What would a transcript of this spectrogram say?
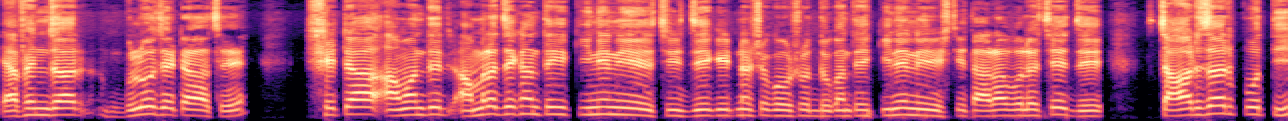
অ্যাভেঞ্জারগুলো যেটা আছে, সেটা আমাদের, আমরা যেখান থেকে কিনে নিয়ে এসেছি, যে কীটনাশক ঔষধ দোকান থেকে কিনে নিয়ে এসেছি, তারা বলেছে যে চার্জার প্রতি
